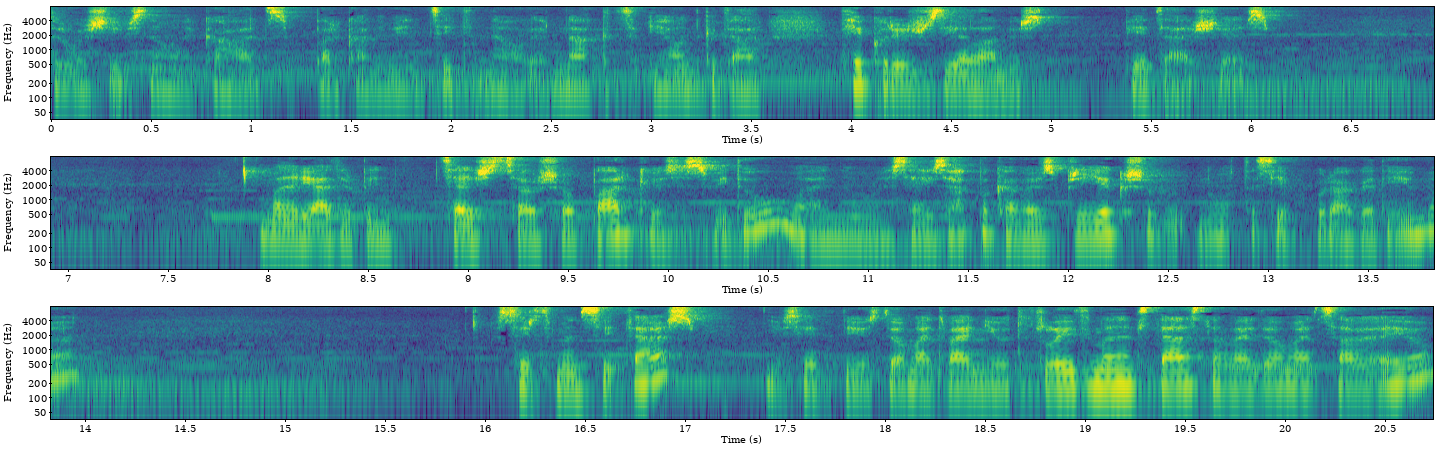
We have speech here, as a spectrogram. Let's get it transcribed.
drošības nav nekādas. Parkā neviena cita nav, ir nakts, jaungadā tie, kur ir uz ielām, ir piedzērušies. Man ir jāturpina ceļš caur šo parku, jo es esmu vidū, vai nu es eju uz apakā vai uz priekšu, nu, tas jebkurā gadījumā. Sirds man sitās, jūs, jūs domājat, vai jūtat līdz manam stāstam, vai domājat savējo.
